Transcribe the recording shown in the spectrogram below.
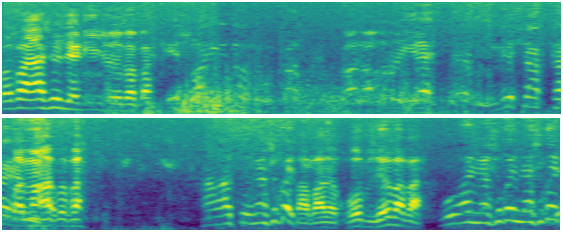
બાપા આ શું લેડી જો બાપા? એ સોરી તો બાપા હા તું ના શું બાપા તો ખૂબ છે બાપા. ઓ ના શું ના શું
